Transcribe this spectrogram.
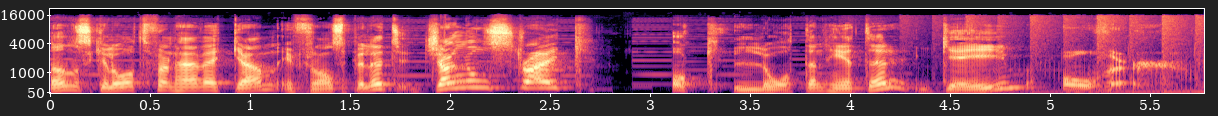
önskelåt för den här veckan ifrån spelet Jungle Strike och låten heter Game Over.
